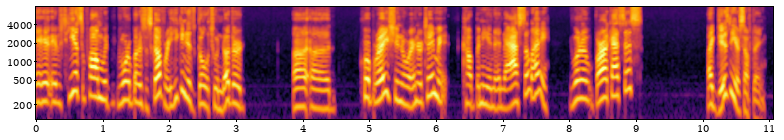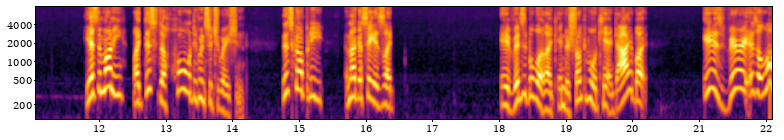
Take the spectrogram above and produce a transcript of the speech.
If he has a problem with Warner Brothers Discovery, he can just go to another uh, uh, corporation or entertainment company and, and ask them, "Hey, you want to broadcast this?" Like Disney or something. He has the money. Like this is a whole different situation. This company, and like I say, is like invincible, like indestructible, can't die, but it is very, it's a lot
